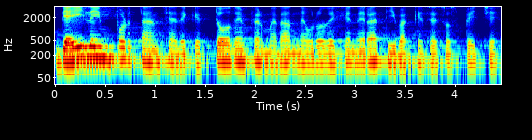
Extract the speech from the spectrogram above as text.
De ahí la importancia de que toda enfermedad neurodegenerativa que se sospeche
